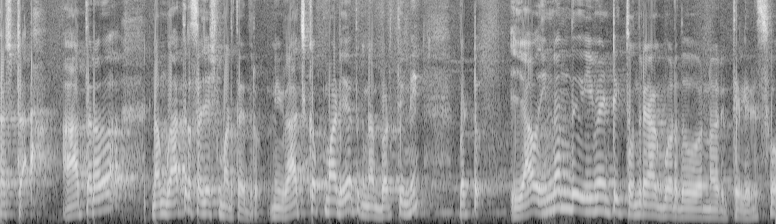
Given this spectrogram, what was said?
ಕಷ್ಟ. ಆ ಥರ ನಮ್ಗೆ ಆ ಥರ ಸಜೆಸ್ಟ್ ಮಾಡ್ತಾಯಿದ್ರು ನೀವು ರಾಜ್ ಕಪ್ ಮಾಡಿ, ಅದಕ್ಕೆ ನಾನು ಬರ್ತೀನಿ. ಬಟ್ ಯಾವ ಇನ್ನೊಂದು ಇವೆಂಟಿಗೆ ತೊಂದರೆ ಆಗಬಾರ್ದು ಅನ್ನೋ ರೀತಿಯಲ್ಲಿದೆ. ಸೊ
